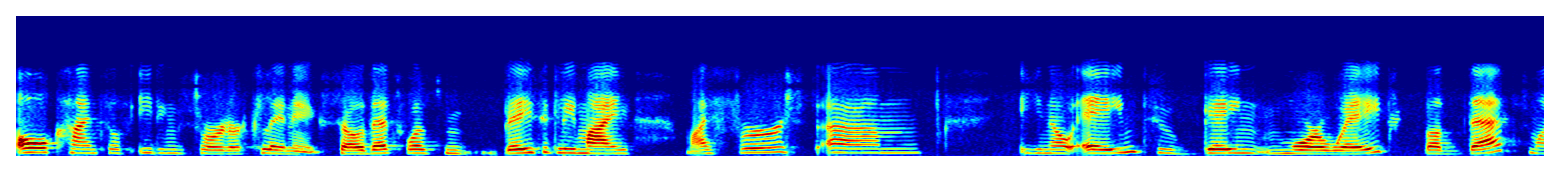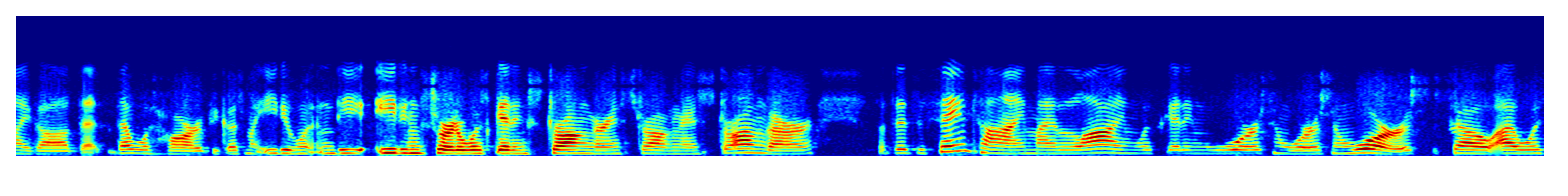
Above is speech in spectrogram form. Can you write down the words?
all kinds of eating disorder clinics. So that was basically my my first um, you know aim to gain more weight. But that's my God, that that was hard because my eating the eating disorder was getting stronger and stronger and stronger. But at the same time, my Lyme was getting worse and worse and worse. So I was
